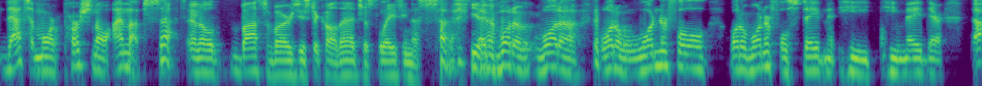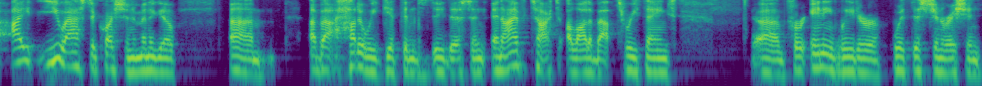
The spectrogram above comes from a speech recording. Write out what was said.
that's a more personal i'm upset. An old boss of ours used to call that just laziness. Yeah. what a what a what a wonderful what a wonderful statement he he made there. I, I you asked a question a minute ago um, about how do we get them to do this? And and i've talked a lot about three things uh, for any leader with this generation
